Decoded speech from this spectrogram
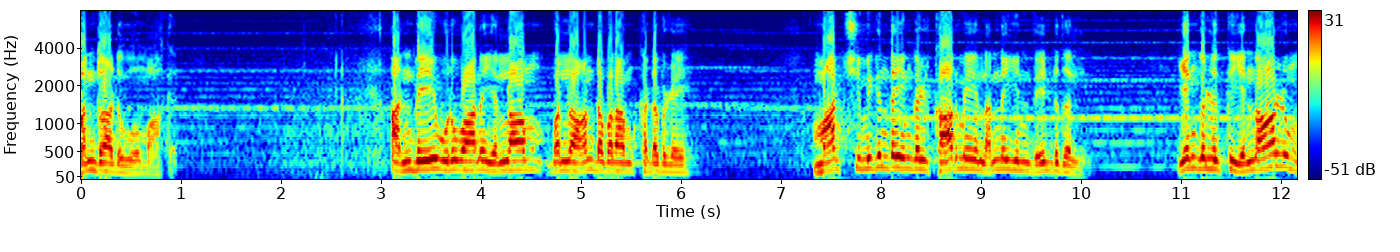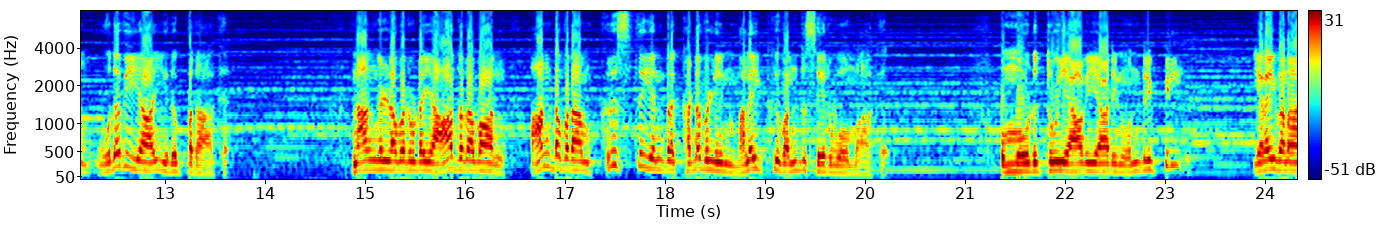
மன்றாடுவோமாக. அன்பே உருவான எல்லாம் வல்ல ஆண்டவராம் கடவுளே மாட்சி மிகுந்த எங்கள் கார்மேல் அன்னையின் வேண்டுதல் எங்களுக்கு எந்நாளும் உதவியாய் இருப்பதாக நாங்கள் அவருடைய ஆதரவால் ஆண்டவராம் கிறிஸ்து என்ற கடவுளின் மலைக்கு வந்து சேர்வோமாக. உம்மோடு தூய் ஆவியாரின் ஒன்றிப்பில் இறைவனா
